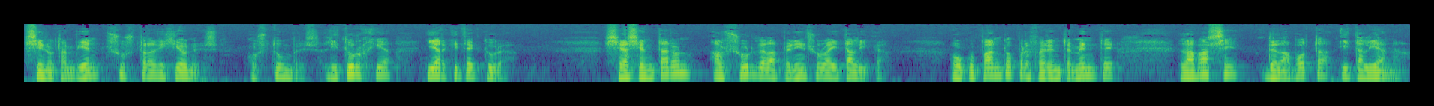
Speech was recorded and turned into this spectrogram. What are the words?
sino también sus tradiciones, costumbres, liturgia y arquitectura. Se asentaron al sur de la península itálica, ocupando preferentemente la base de la bota italiana,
